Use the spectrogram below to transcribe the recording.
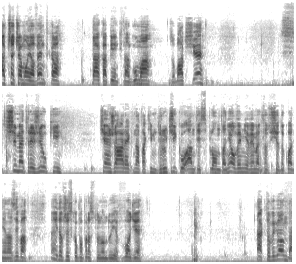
A trzecia moja wędka, taka piękna guma, zobaczcie. Z 3 metry żyłki, ciężarek na takim druciku antysplątaniowym, nie wiem jak to się dokładnie nazywa. No i to wszystko po prostu ląduje w wodzie. Tak to wygląda.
